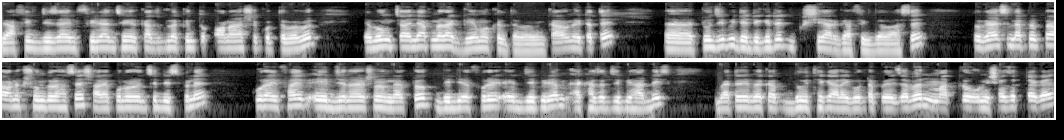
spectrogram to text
graphic design freelancing এর কাজগুলো কিন্তু অনায়াসে করতে পারবেন এবং চাইলে আপনারা গেমও খেলতে পারবেন। কারণ এটাতে two GB dedicated share graphic দেওয়া আছে। তো গ্যাস ল্যাপটপটা অনেক সুন্দর আছে, সাড়ে পনেরো ইঞ্চি display core i five eight জেনারেশনের laptop DDR four eight GB RAM এক হাজার GB hard disk battery backup দুই থেকে আড়াই ঘণ্টা পেয়ে যাবেন, মাত্র উনিশ হাজার টাকায়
